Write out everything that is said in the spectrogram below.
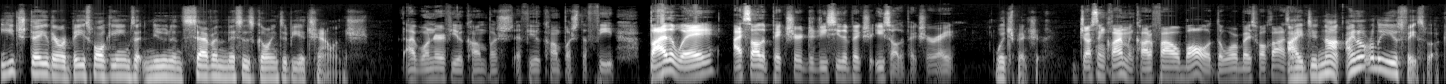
each day there are baseball games at noon and seven. This is going to be a challenge. I wonder if you accomplished if you accomplished the feat. By the way, I saw the picture. Did you see the picture? You saw the picture, right? Which picture? Justin Kleinman caught a foul ball at the World Baseball Classic. I did not. I don't really use Facebook.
